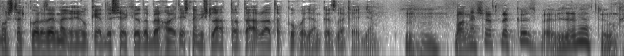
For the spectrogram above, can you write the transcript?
most akkor az egy nagyon jó kérdés, hogy aki oda behajt, és nem is látta a táblát, akkor hogyan közlekedjen. Uh-huh. Van esetleg közben üzenetünk?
